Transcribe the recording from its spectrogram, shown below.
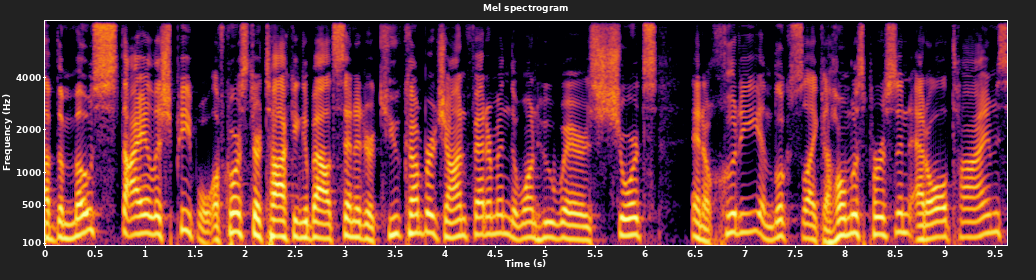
of the most stylish people. Of course, they're talking about Senator Cucumber, John Fetterman, the one who wears shorts and a hoodie and looks like a homeless person at all times.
